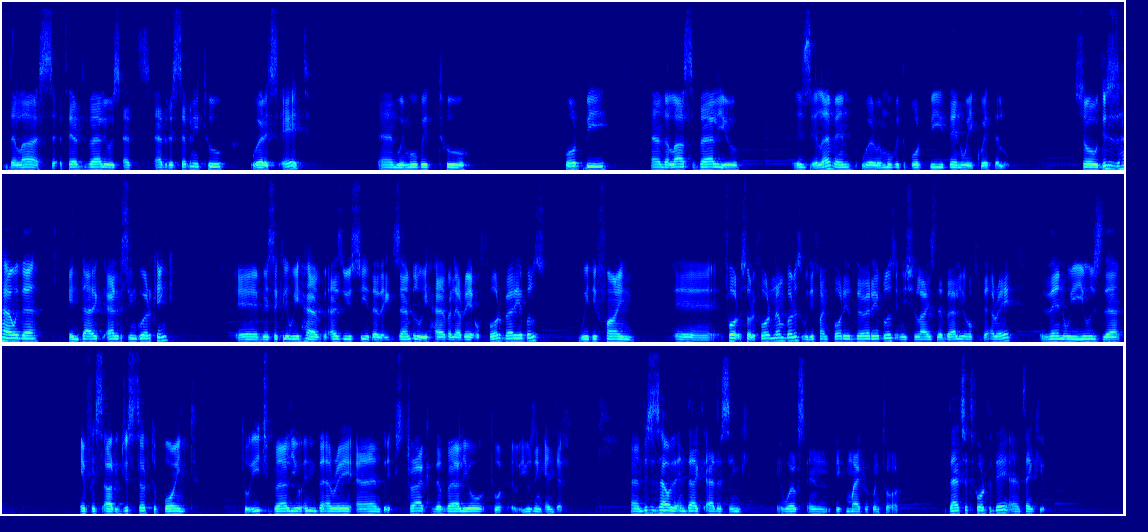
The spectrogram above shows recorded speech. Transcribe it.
The last third value is at address 72 where it's 8 and we move it to port B and the last value is 11 where we move it to port B then we quit the loop. So this is how the indirect addressing working. Uh, basically we have as you see that example we have an array of four variables. We define uh, four sorry four numbers. We define four variables initialize the value of the array. Then we use the FSR register to point to each value in the array and extract the value to using INDF and this is how the indirect addressing works in PIC microcontroller. That's it for today and thank you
